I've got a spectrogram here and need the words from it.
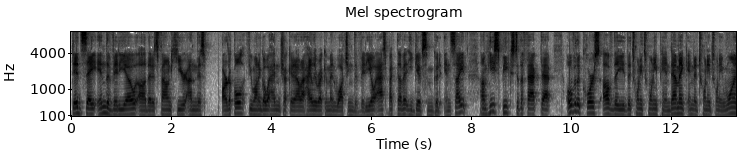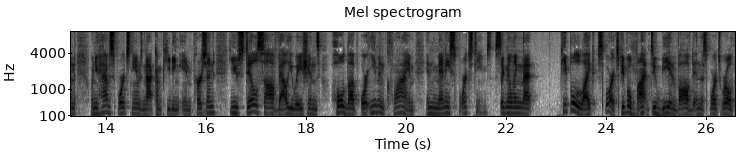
did say in the video uh, that is found here on this article. If you want to go ahead and check it out, I highly recommend watching the video aspect of it. He gives some good insight. Um, he speaks to the fact that over the course of the, the 2020 pandemic into 2021, when you have sports teams not competing in person, you still saw valuations hold up or even climb in many sports teams, signaling that people like sports. People want to be involved in the sports world.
